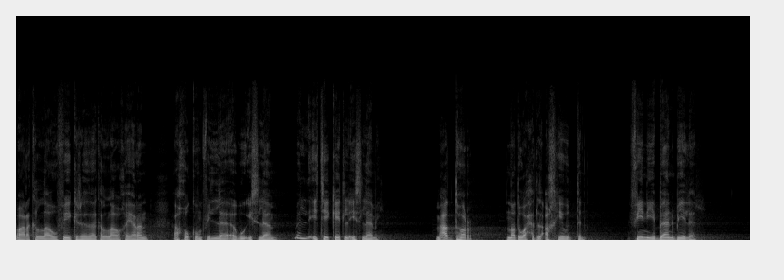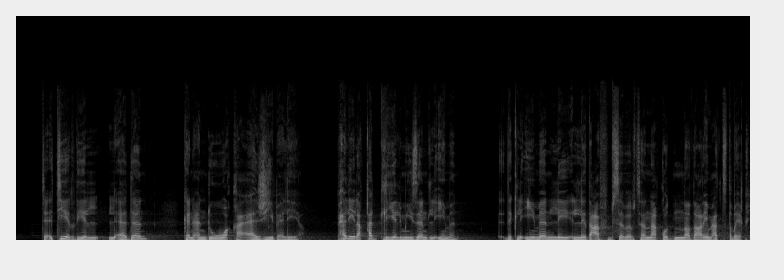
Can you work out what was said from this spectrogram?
بارك الله فيك جزاك الله خيرا. أخوكم في الله أبو إسلام. من الإتيكيت الإسلامي؟ مع الظهر نض واحد الأخ يودن. فين يبان بلال. تأثير ديال الأذان كان عنده وقع عجيب عليا. بحال إلا قد لي الميزان ديال الإيمان. ذاك الإيمان اللي, اللي ضعف بسبب تناقض النظري مع التطبيقي.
